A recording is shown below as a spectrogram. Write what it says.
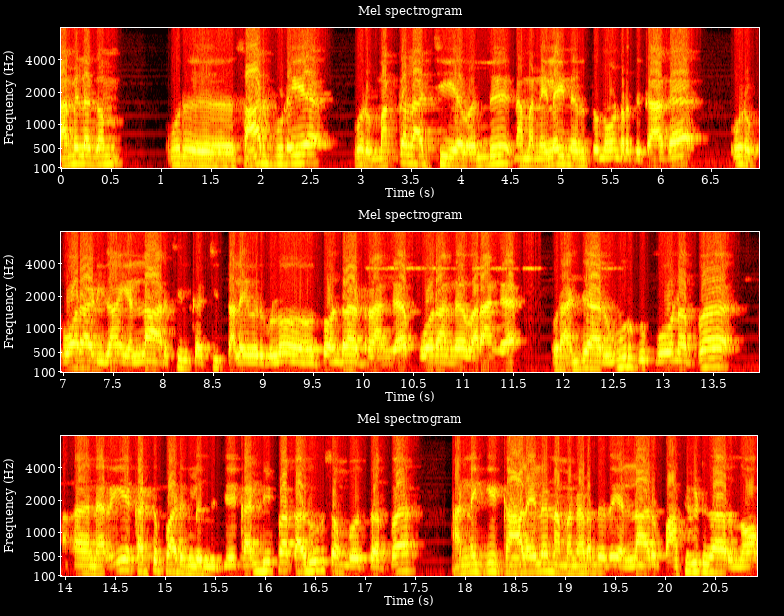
தமிழகம் ஒரு சார்புடைய ஒரு மக்களாட்சியை வந்து நம்ம நிலைநிறுத்தணுன்றதுக்காக ஒரு போராடி தான் எல்லா அரசியல் கட்சி தலைவர்களும் தொண்டாடுறாங்க போறாங்க வராங்க. ஒரு அஞ்சாறு ஊருக்கு போனப்ப நிறைய கட்டுப்பாடுகள் இருந்துச்சு. கண்டிப்பா கரூர் சம்பவத்தப்ப அன்னைக்கு காலையில நம்ம நடந்ததை எல்லாரும் பார்த்துக்கிட்டு தான் இருந்தோம்.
